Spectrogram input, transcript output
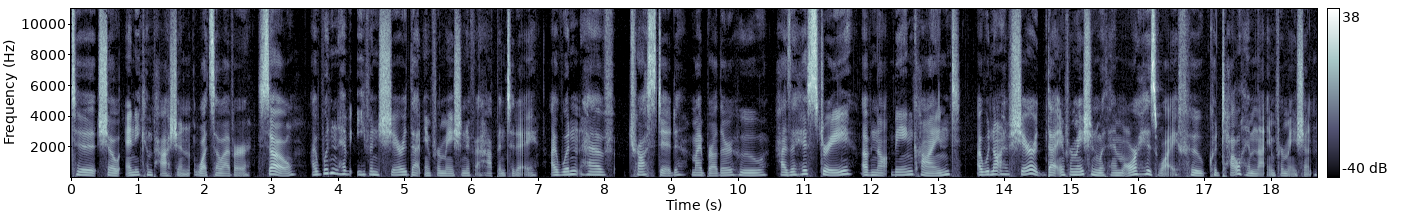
to show any compassion whatsoever. So, I wouldn't have even shared that information if it happened today. I wouldn't have trusted my brother who has a history of not being kind. I would not have shared that information with him or his wife who could tell him that information.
